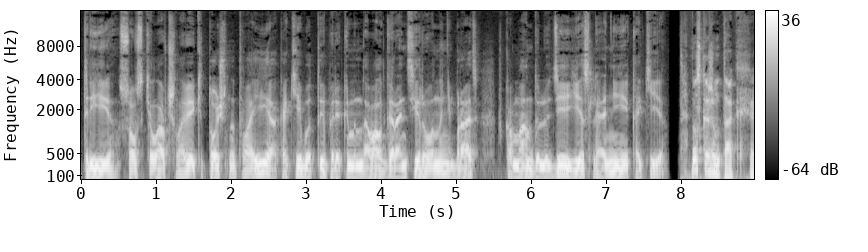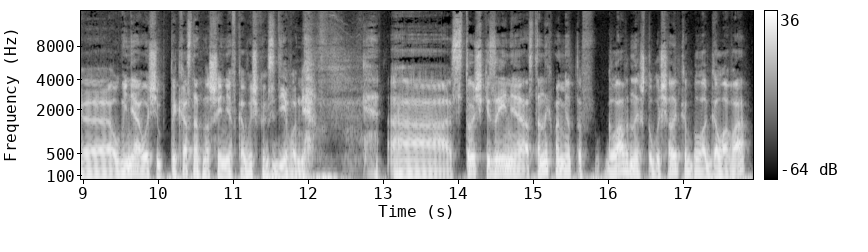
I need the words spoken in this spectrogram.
три софт-скилла в человеке точно твои, а какие бы ты порекомендовал гарантированно не брать в команду людей, если они какие? Ну, скажем так, э, у меня очень прекрасное отношение в кавычках с девами. А с точки зрения остальных моментов, главное, чтобы у человека была голова,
